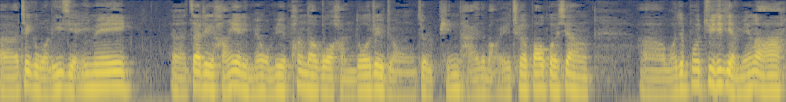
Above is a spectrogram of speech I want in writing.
呃，这个我理解，因为呃，在这个行业里面，我们也碰到过很多这种就是平台的网约车，包括像啊，我就不具体点名了啊，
